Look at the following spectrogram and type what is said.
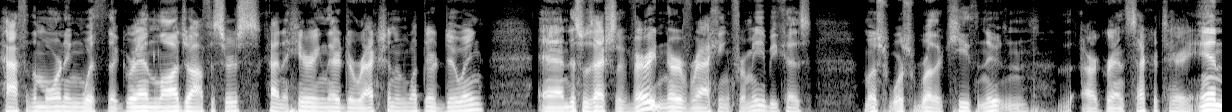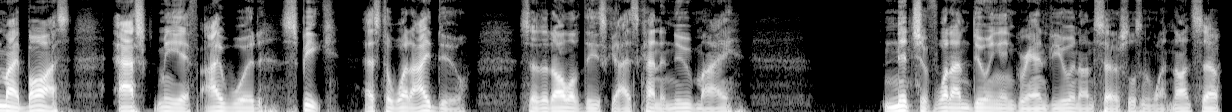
half of the morning with the Grand Lodge officers, kind of hearing their direction and what they're doing. And this was actually very nerve wracking for me because most worship brother Keith Newton, our Grand Secretary, and my boss asked me if I would speak as to what I do so that all of these guys kind of knew my niche of what I'm doing in Grandview and on socials and whatnot. So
